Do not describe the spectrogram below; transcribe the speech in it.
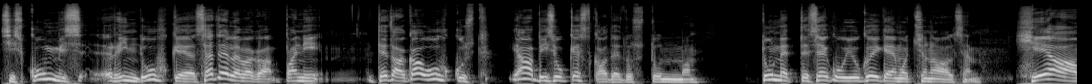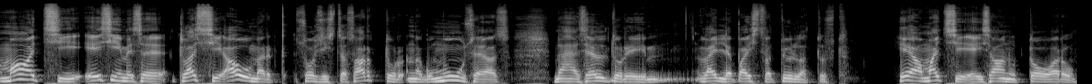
siis kummis rind uhke ja sädelevaga pani teda ka uhkust ja pisukest kadedust tundma tunnete segu ju kõige emotsionaalsem. hea maatsi esimese klassi aumärk, sosistas Artur nagu muuseas, nähes Helduri väljapaistvat üllatust. hea matsi ei saanud too aru.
